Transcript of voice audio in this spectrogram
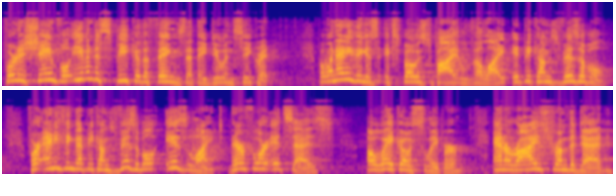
For it is shameful even to speak of the things that they do in secret. But when anything is exposed by the light, it becomes visible. For anything that becomes visible is light. Therefore it says, Awake, O sleeper, and arise from the dead,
